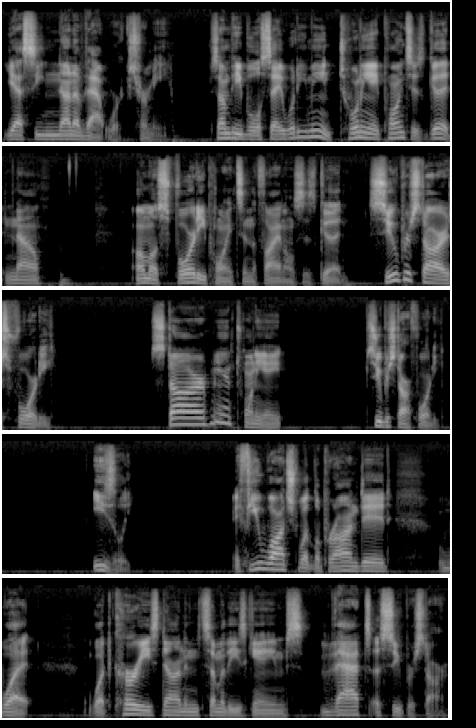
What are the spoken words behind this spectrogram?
Yeah, see none of that works for me. Some people will say, What do you mean? 28 points is good. No. Almost 40 points in the finals is good. Superstar is 40. Star, yeah, 28. Superstar 40. Easily. If you watched what LeBron did, what what Curry's done in some of these games, that's a superstar.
